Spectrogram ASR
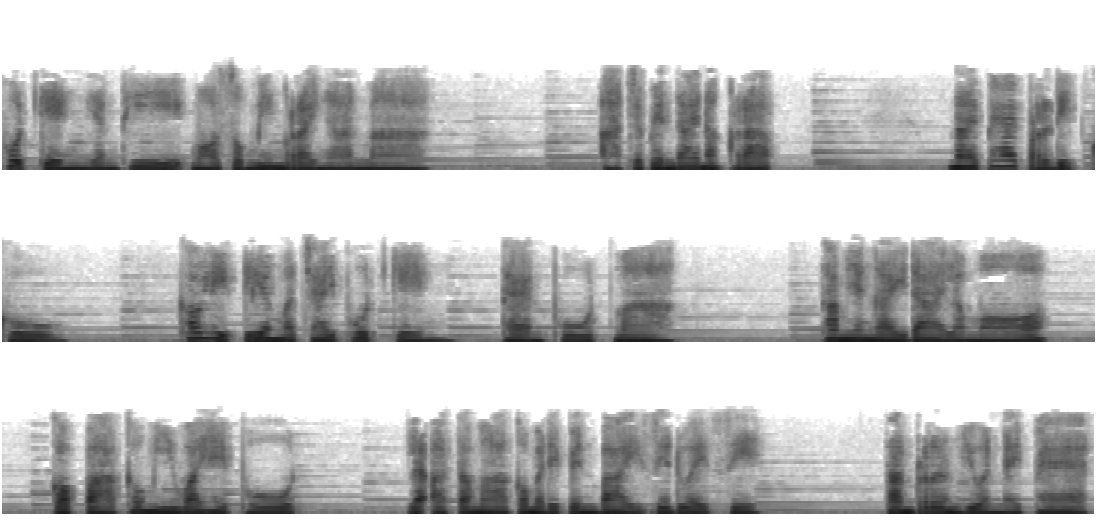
พูดเก่งอย่างที่หมอสมมิ่งรายงานมา อาจจะเป็นได้นะครับ นายแพทย์ประดิษฐ์คูเขาหลีกเลี่ยงมาใช้พูดเก่ง แทนพูดมากทำยังไงได้ละหมอ ก็ปากเขามีไว้ให้พูด และอาตมาก็ไม่ได้เป็นใบเสียด้วยสิ ท่านเริ่มยวนในแพทย์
